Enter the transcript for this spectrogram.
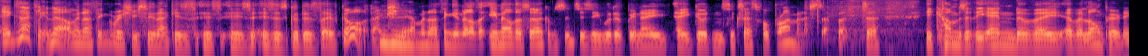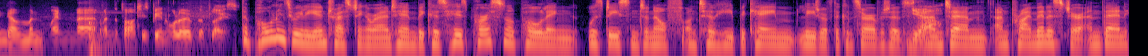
Exactly. No, I mean, I think Rishi Sunak is is is, is as good as they've got. Actually, mm-hmm. I mean, I think in other in other circumstances he would have been a, a good and successful prime minister. But uh, he comes at the end of a of a long period in government when uh, when the party's been all over the place. The polling's really interesting around him because his personal polling was decent enough until he became leader of the Conservatives yeah. and um, and prime minister, and then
